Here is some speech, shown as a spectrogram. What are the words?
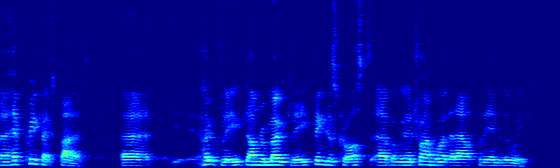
uh, head prefects ballot. Hopefully done remotely, fingers crossed. Uh, but we're going to try and work that out for the end of the week.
